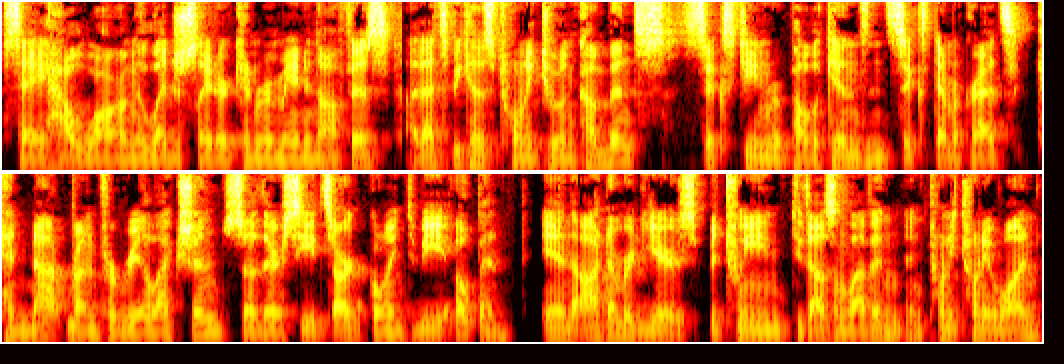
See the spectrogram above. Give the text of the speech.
say how long a legislator can remain in office. Uh, that's because 22 incumbents, 16 Republicans, and six Democrats cannot run for reelection, so their seats are going to be open. In odd numbered years between 2011 and 2021,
